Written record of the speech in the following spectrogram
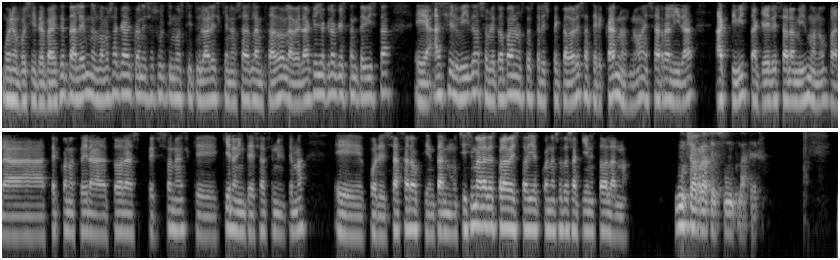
Bueno, pues si te parece, Taleb, nos vamos a quedar con esos últimos titulares que nos has lanzado. La verdad que yo creo que esta entrevista eh, ha servido, sobre todo para nuestros telespectadores, acercarnos ¿no? a esa realidad activista que eres ahora mismo, ¿no? Para hacer conocer a todas las personas que quieran interesarse en el tema eh, por el Sáhara Occidental. Muchísimas gracias por haber estado con nosotros aquí en Estado de Alarma. Muchas gracias, un placer.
